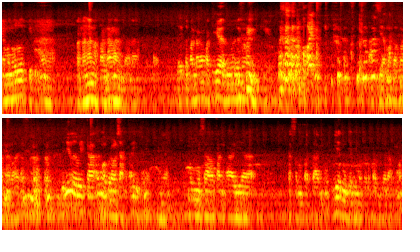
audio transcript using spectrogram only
Yang menurut gitu kan. Pandangan lah pandangan karena dari itu pandangan mah iya. Poin siapa mah kapan jadi lebih ke ngobrol santai gitu ya. Ya. misalkan aya kesempatan dia menjadi motor penggerak mah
